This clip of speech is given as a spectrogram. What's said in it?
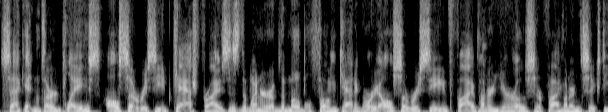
Second and third place also received cash prizes. The winner of the mobile phone category also received 500 euros or 560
